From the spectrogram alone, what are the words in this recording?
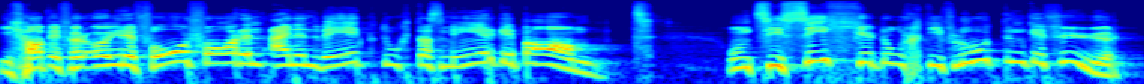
Ich habe für eure Vorfahren einen Weg durch das Meer gebahnt und sie sicher durch die Fluten geführt.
